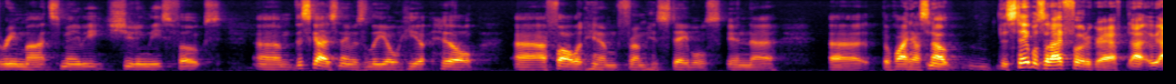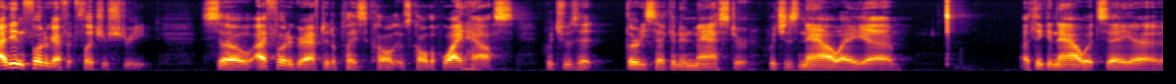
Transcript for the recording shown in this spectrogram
three months, maybe, shooting these folks. Um, this guy's name is Leo Hill. Uh, I followed him from his stables in uh, uh, the White House. Now, the stables that I photographed, I, I, didn't photograph at Fletcher Street. So I photographed at a place called, it was called the White House, which was at 32nd and Master, which is now a, uh, I think now it's a uh,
